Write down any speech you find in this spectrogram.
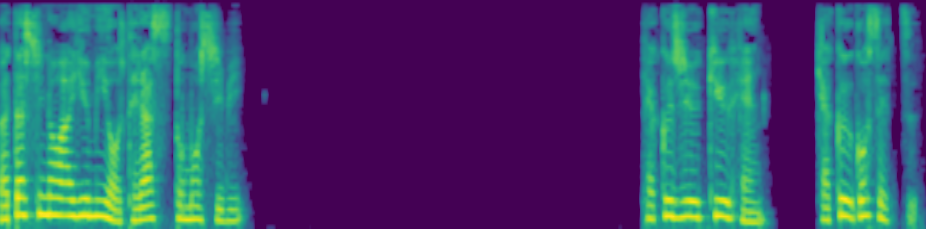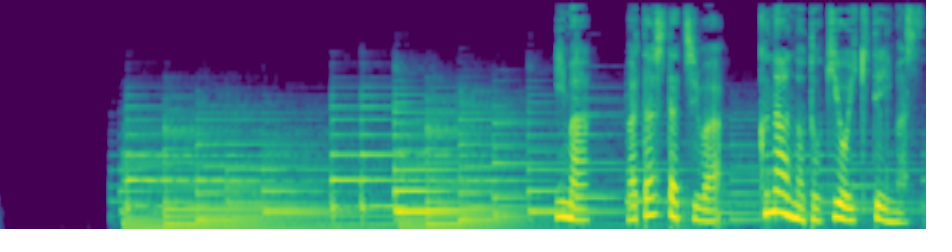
私の歩みを照らす灯火。119編105節今、私たちは苦難の時を生きています。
